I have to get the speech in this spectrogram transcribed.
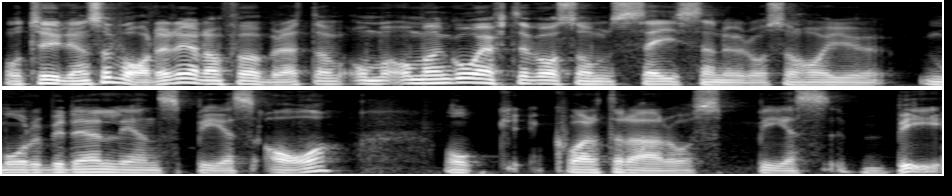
Och tydligen så var det redan förberett. Om, om man går efter vad som sägs här nu då så har ju Morbidelli en spes A och Quartararo spes B.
